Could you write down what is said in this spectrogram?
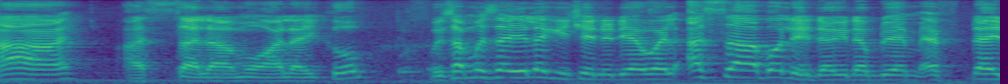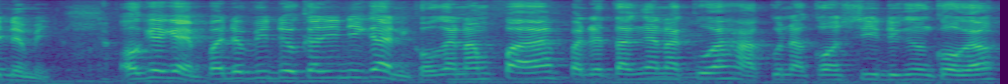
Hai, Assalamualaikum. Bersama saya lagi channel DIY Asal boleh dari WMF Dynamic. Ok kan, pada video kali ni kan Korang nampak kan, pada tangan aku kan Aku nak kongsi dengan korang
